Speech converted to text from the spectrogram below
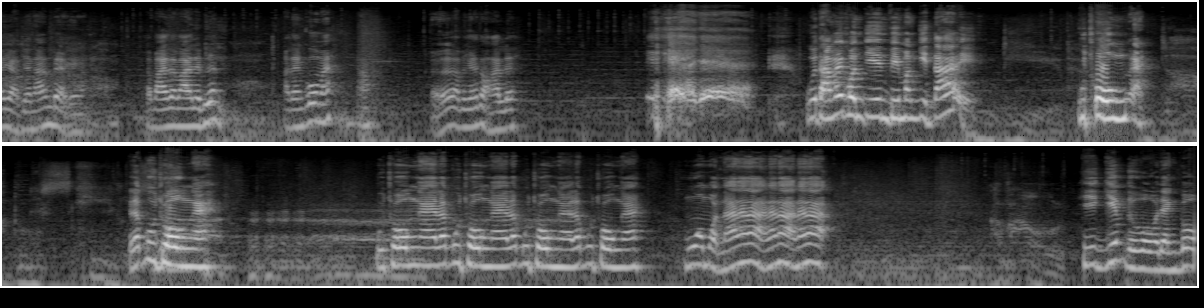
ครอยากจะนั้นแบกเองอะสบายสบายเลยเพื่อนเอาแตงโก้ไหมเอาเออเอาไปใช้สองอันเลยกูทำให้คนจีนพิมพ์อังกฤษได้ กูชงไงแล้วกูชงไงกูชงไงแล้วกูชงไงแล้วกูชงไงแล้วกูชงไงมั่วหมดนะนั่นน่ะนั่นน่ะนั่นน่ะ he give the w o d a n g o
